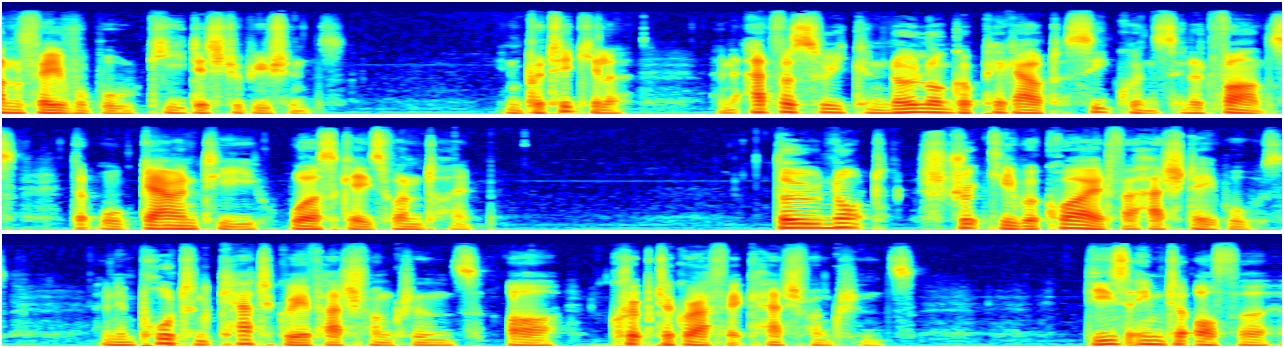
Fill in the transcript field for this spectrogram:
unfavorable key distributions. In particular, an adversary can no longer pick out a sequence in advance that will guarantee worst case runtime. Though not strictly required for hash tables, an important category of hash functions are cryptographic hash functions. These aim to offer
